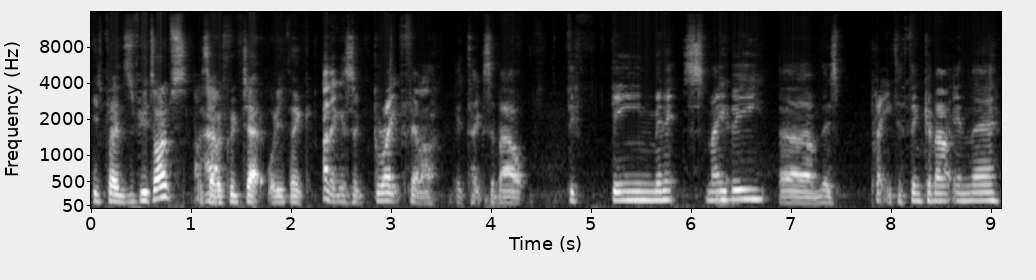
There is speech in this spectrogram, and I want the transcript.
he's played this a few times. Let's have. a quick chat. What do you think? I think it's a great filler. It takes about 15 minutes, maybe. Um, there's plenty to think about in there.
